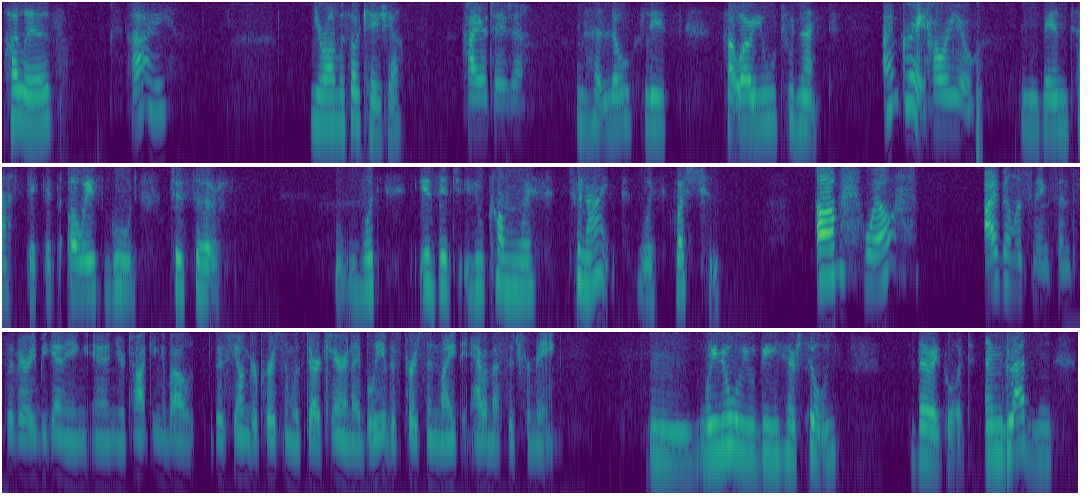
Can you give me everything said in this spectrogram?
Hi Liz. Hi. You're on with Artaysia. Hi, Artaysia. hello, Liz. How are you tonight? I'm great. How are you? Fantastic. It's always good to serve. What is it you come with tonight with questions? Um, well, I've been listening since the very beginning, and you're talking about this younger person with dark hair, and I believe this person might have a message for me. Hmm. We knew you'd be here soon. Very good. I'm glad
